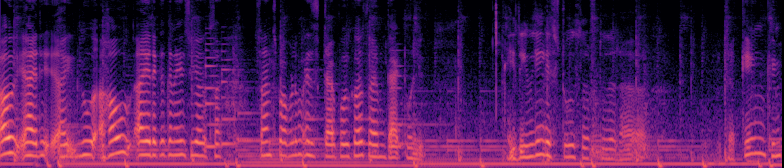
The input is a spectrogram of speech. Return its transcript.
how I, I, you, how I recognize your son's problem is that because I am that only. He revealed his true self to the, uh, the king. King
